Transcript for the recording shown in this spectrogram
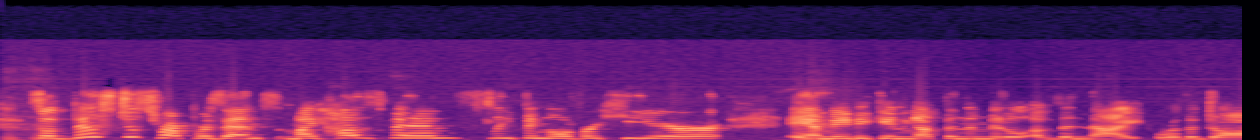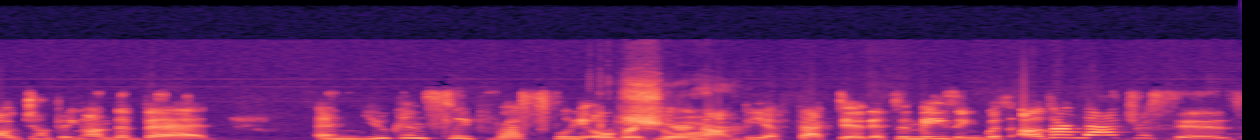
Mm-hmm. So this just represents my husband sleeping over here and maybe getting up in the middle of the night or the dog jumping on the bed and you can sleep restfully over sure. here and not be affected. It's amazing. With other mattresses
